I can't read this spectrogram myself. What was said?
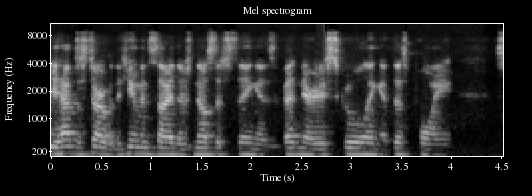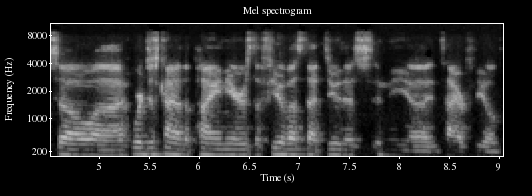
you have to start with the human side. There's no such thing as veterinary schooling at this point. So uh, we're just kind of the pioneers, the few of us that do this in the uh, entire field.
